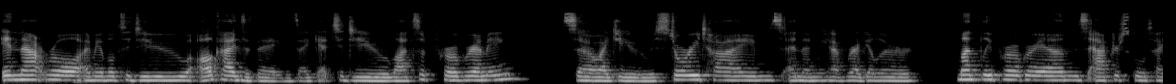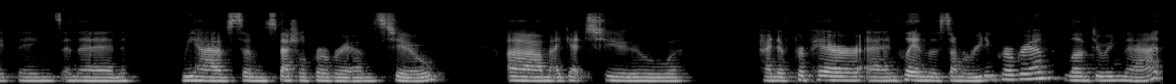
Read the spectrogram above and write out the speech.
in that role, I'm able to do all kinds of things. I get to do lots of programming. So I do story times, and then we have regular monthly programs, after school type things, and then we have some special programs too. Um, I get to kind of prepare and plan the summer reading program. Love doing that.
